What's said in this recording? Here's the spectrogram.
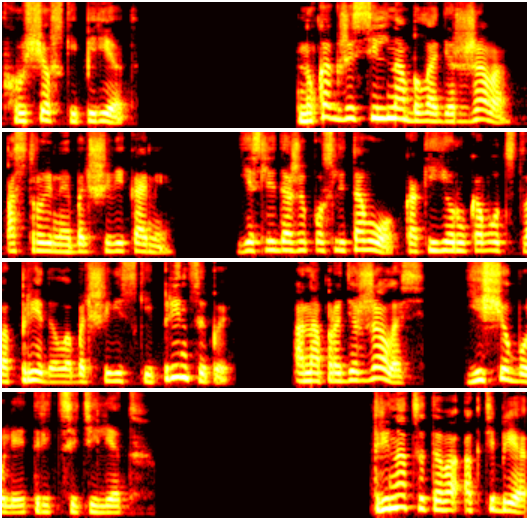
в хрущевский период. Но как же сильна была держава, построенная большевиками, если даже после того, как ее руководство предало большевистские принципы, она продержалась еще более 30 лет. 13 октября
